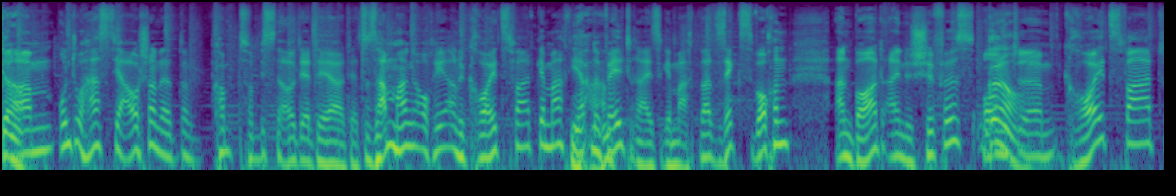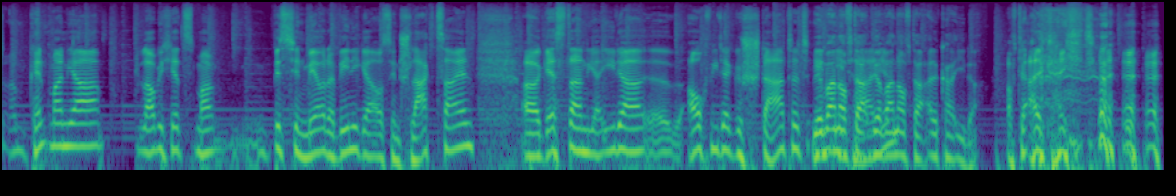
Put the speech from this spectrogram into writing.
Genau. Ähm, und du hast ja auch schon, da kommt so ein bisschen auch der, der, der Zusammenhang auch her, eine Kreuzfahrt gemacht. Ihr Ja. habt eine Weltreise gemacht. War sechs Wochen an Bord eines Schiffes. Genau. Und ähm, Kreuzfahrt ähm, kennt man ja glaube ich, jetzt mal ein bisschen mehr oder weniger aus den Schlagzeilen. Äh, gestern die AIDA äh, auch wieder gestartet. Wir waren, auf der, wir waren auf der Al-Qaida. Auf der Al-Qaida.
